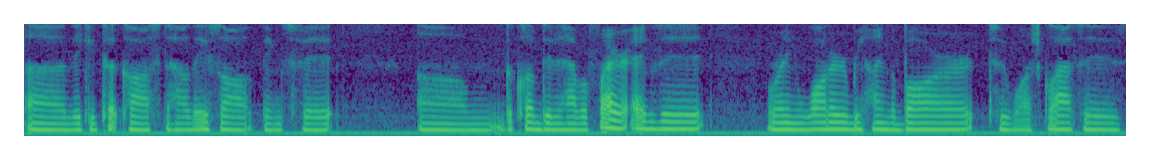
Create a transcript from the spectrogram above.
uh, they could cut costs to how they saw things fit. Um, the club didn't have a fire exit, running water behind the bar to wash glasses,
